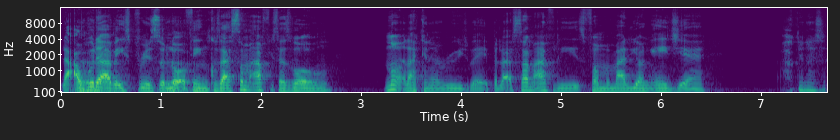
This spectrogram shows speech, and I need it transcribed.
Like I would have experienced a lot of things because like some athletes as well, not like in a rude way, but like some athletes from a mad young age, yeah. How can I? Say?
